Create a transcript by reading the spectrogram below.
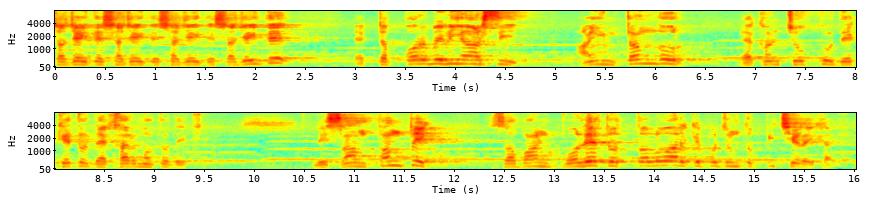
সাজাইতে সাজাইতে সাজাইতে সাজাইতে একটা পর্বে নিয়ে আসছি। আইন তান্দুর, এখন চক্ষু দেখে তো দেখার মতো দেখে। লিসান তান্ত্রিক, জবান বলে তো তলোয়ারকে পর্যন্ত পিছিয়ে রেখা দেয়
